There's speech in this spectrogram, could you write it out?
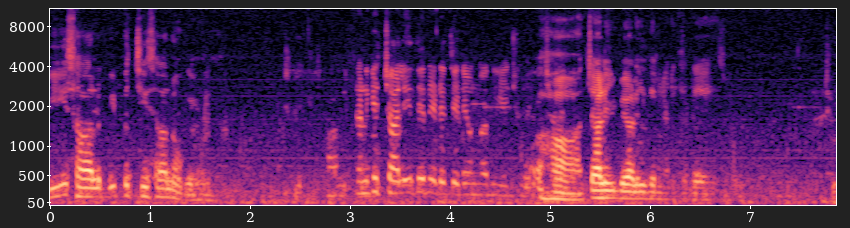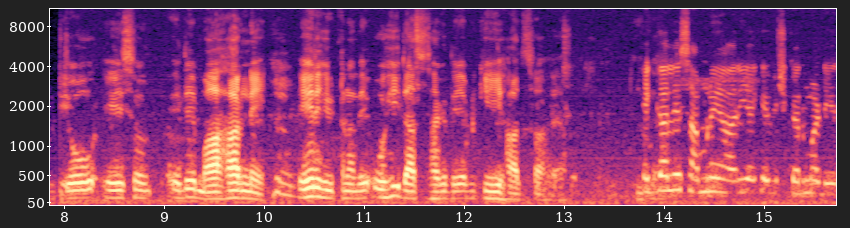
20 ਸਾਲ 20 25 ਸਾਲ ਹੋ ਗਏ ਹੁਣ। ਯਾਨੀ ਕਿ 40 ਦੇ ਨੇੜੇ ਤੇੜੇ ਉਹਨਾਂ ਦੀ ਏਜ ਹੋਈ ਹਾਂ 40 42 ਦੇ ਨੇੜੇ ਤੇੜੇ। ਜੋ ਇਸ ਇਹਦੇ ਮਾਹਰ ਨੇ। 에ਅਰ ਹੀਟਰਾਂ ਦੇ ਉਹੀ ਦੱਸ ਸਕਦੇ ਆ ਵੀ ਕੀ ਹਾਦਸਾ ਹੋਇਆ। ਇੱਕ ਗੱਲ ਇਹ ਸਾਹਮਣੇ ਆ ਰਹੀ ਹੈ ਕਿ ਵਿਸ਼ਕਰਮਾ ਡੇ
